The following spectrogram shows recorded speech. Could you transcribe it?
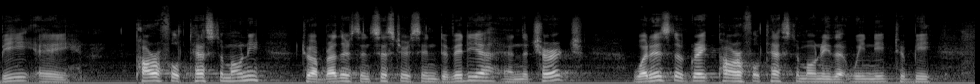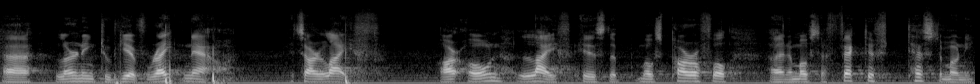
be a powerful testimony to our brothers and sisters in Davidia and the church. What is the great, powerful testimony that we need to be uh, learning to give right now? It's our life. Our own life is the most powerful and the most effective testimony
